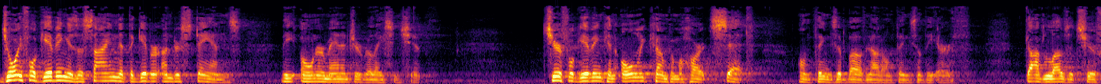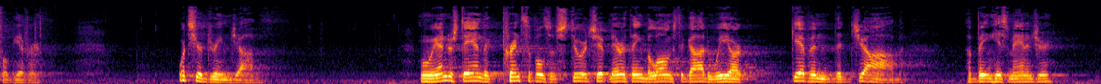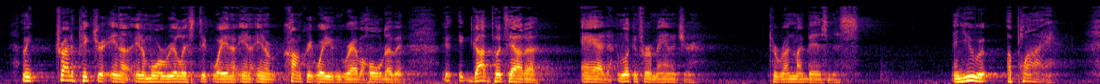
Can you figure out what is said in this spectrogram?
Joyful giving is a sign that the giver understands the owner-manager relationship. Cheerful giving can only come from a heart set on things above, not on things of the earth. God loves a cheerful giver. What's your dream job? When we understand the principles of stewardship and everything belongs to God and we are given the job of being His manager, I mean, try to picture it in a, in a more realistic way, in a, in a, in a concrete way you can grab a hold of it. it, it God puts out a ad, I'm looking for a manager to run my business. And you apply.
